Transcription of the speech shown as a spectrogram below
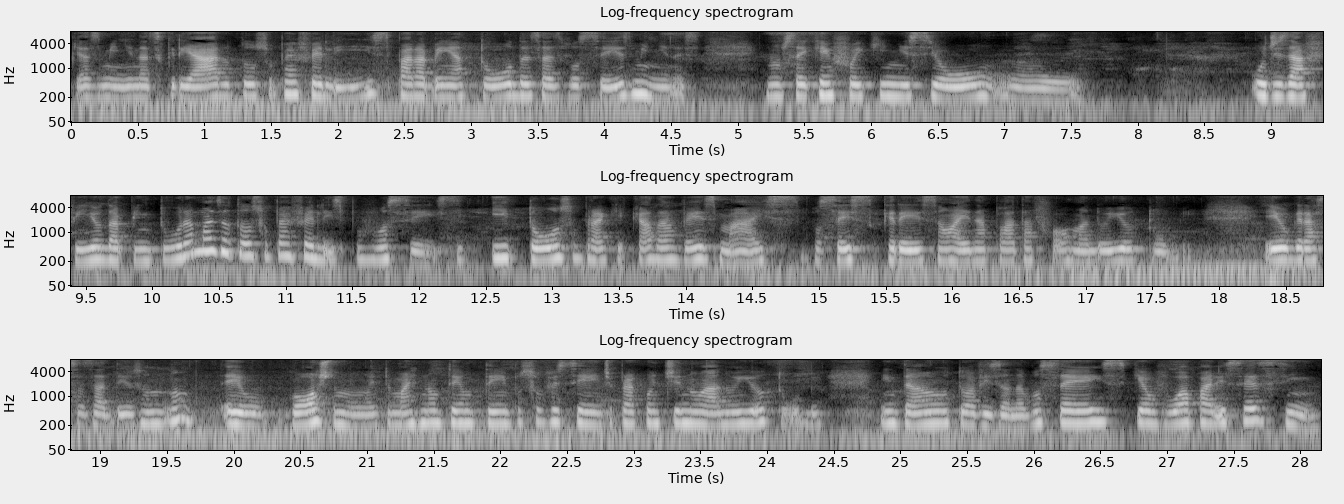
que as meninas criaram. Tô super feliz. Parabéns a todas as vocês, meninas. Não sei quem foi que iniciou o, o desafio da pintura, mas eu tô super feliz por vocês. E torço para que cada vez mais vocês cresçam aí na plataforma do YouTube. Eu, graças a Deus, eu, não, eu gosto muito, mas não tenho tempo suficiente para continuar no YouTube. Então, eu tô avisando a vocês que eu vou aparecer sim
